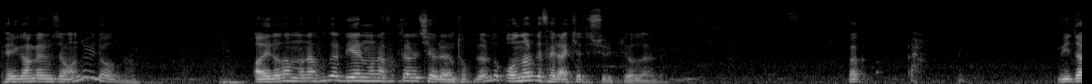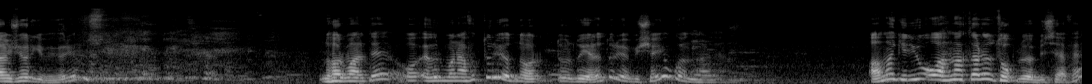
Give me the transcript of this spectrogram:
Peygamberimiz zamanında öyle oldu. Ayrılan münafıklar diğer münafıkları da çevrelerini topluyordu. Onları da felakete sürüklüyorlardı. Bak vidanjör gibi görüyor musun? Normalde o öbür münafık duruyor, nor- durduğu yerde duruyor. Bir şey yok onlarda. Ama gidiyor o ahmakları da topluyor bir sefer.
